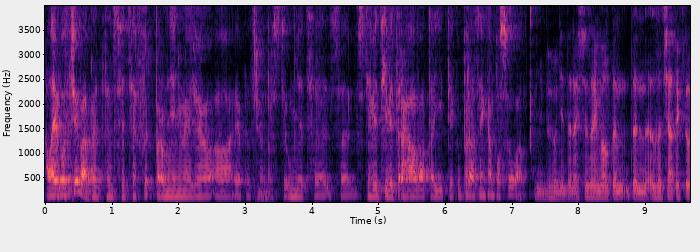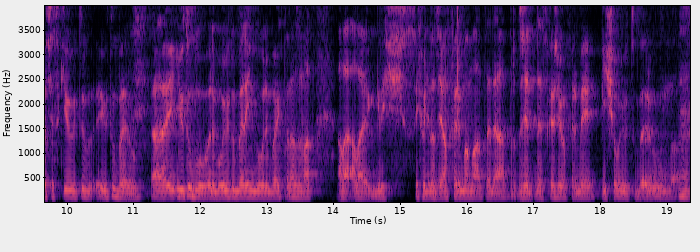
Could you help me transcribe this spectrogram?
ale je potřeba, protože ten svět se furt proměňuje, že jo, a je potřeba prostě umět se, se z těch věcí vytrhávat a jít jako pořád se někam posouvat. Mě by hodně teda ještě zajímal ten, ten začátek toho českého YouTube, YouTuberu, uh, YouTube, nebo YouTuberingu, nebo jak to nazvat ale, ale když si chodil s těma firmama teda, protože dneska, že jo, firmy píšou youtuberům, hmm.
